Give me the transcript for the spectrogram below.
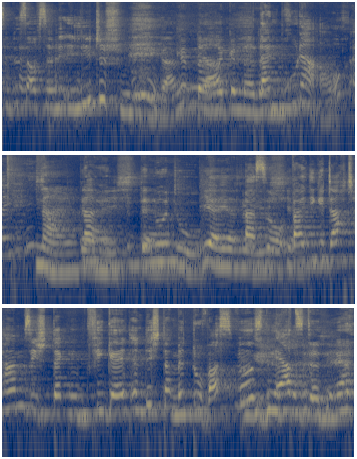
Also du bist auf so eine Elite-Schule gegangen. Genau, ja. genau. Dein Bruder auch eigentlich? Nein, der Nein, nicht. Der, nur du. Ja, ja, nur Ach ja. weil die gedacht haben, sie stecken viel Geld in dich, damit du was wirst? Ärztin. ja.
